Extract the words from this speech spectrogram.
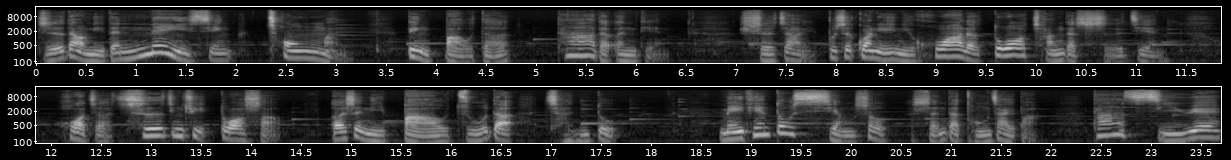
直到你的内心充满。并保得他的恩典，实在不是关于你花了多长的时间，或者吃进去多少，而是你饱足的程度。每天都享受神的同在吧，他喜悦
